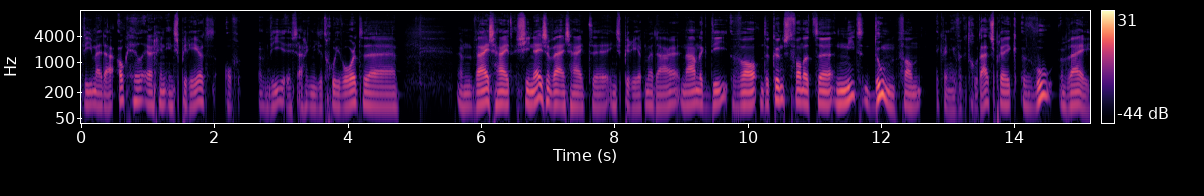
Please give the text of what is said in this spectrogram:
wie mij daar ook heel erg in inspireert, of wie is eigenlijk niet het goede woord. een wijsheid, Chinese wijsheid inspireert me daar. Namelijk die van de kunst van het niet doen van ik weet niet of ik het goed uitspreek, Wu Wei.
